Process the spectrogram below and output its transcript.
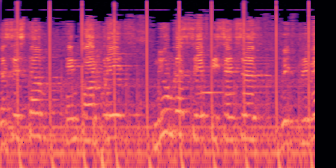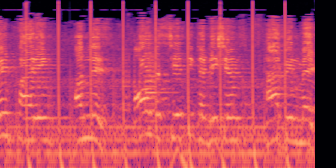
The system incorporates numerous safety sensors which prevent firing unless all the safety conditions have been met.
